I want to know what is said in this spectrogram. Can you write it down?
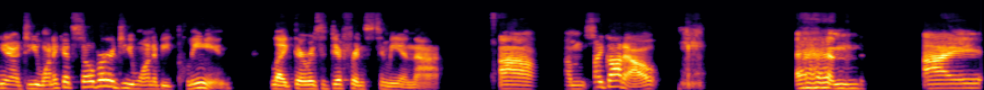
you know, do you want to get sober or do you want to be clean? Like there was a difference to me in that. Um, so I got out and I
